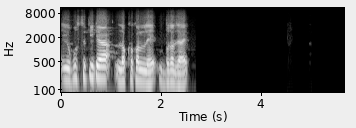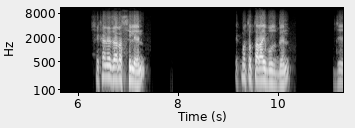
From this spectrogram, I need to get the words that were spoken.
এই উপস্থিতিটা লক্ষ্য করলে বোঝা যায় সেখানে যারা ছিলেন, একমাত্র তারাই বুঝবেন যে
